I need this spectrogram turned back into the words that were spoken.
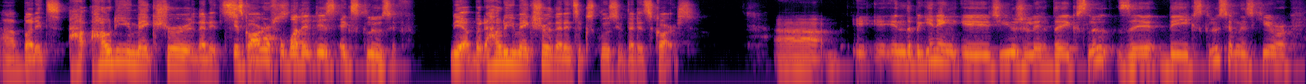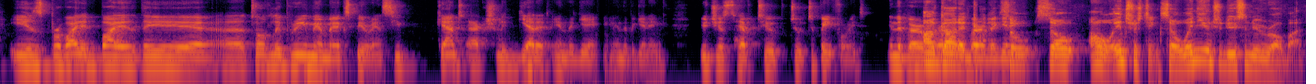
uh, but it's how, how do you make sure that it's it's scarce? powerful but it is exclusive yeah but how do you make sure that it's exclusive that it's scarce uh, in the beginning it's usually the, exclu- the the exclusiveness here is provided by the uh, totally premium experience you can't actually get it in the game in the beginning you just have to to, to pay for it in the very, oh, got it, very got beginning. It. So, so, oh, interesting. So, when you introduce a new robot,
